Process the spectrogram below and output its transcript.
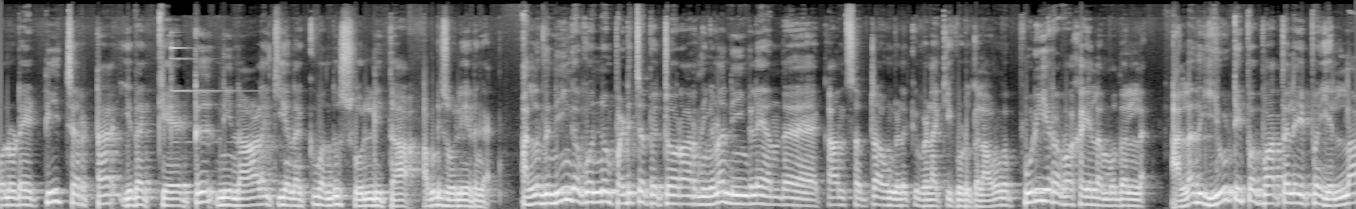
உன்னுடைய டீச்சர்கிட்ட இதை கேட்டு நீ நாளைக்கு எனக்கு வந்து சொல்லித்தா. அப்படி சொல்லிடுங்க. அல்லது நீங்கள் கொஞ்சம் படித்த பெற்றோராக இருந்தீங்கன்னா நீங்களே அந்த கான்செப்டை அவங்களுக்கு விளக்கி கொடுக்கலாம். அவங்க புரிகிற வகையில் முதல்ல. அல்லது யூடியூப்பை பார்த்தாலே இப்போ எல்லா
